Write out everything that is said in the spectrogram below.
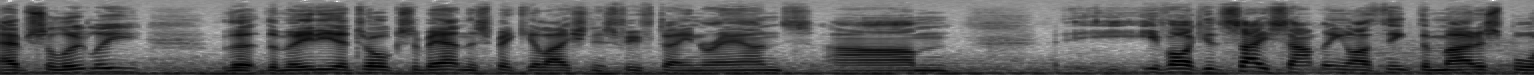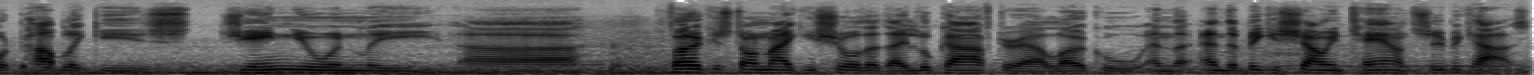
absolutely. The, the media talks about, and the speculation is 15 rounds. Um, if I could say something, I think the motorsport public is genuinely uh, focused on making sure that they look after our local and the, and the biggest show in town, supercars.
